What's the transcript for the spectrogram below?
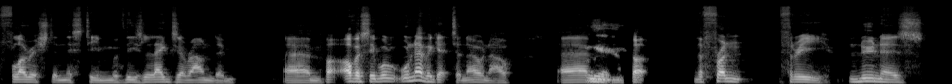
flourished in this team with these legs around him. Um, but obviously, we'll, we'll never get to know now. Um, yeah. But the front three, Nunez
